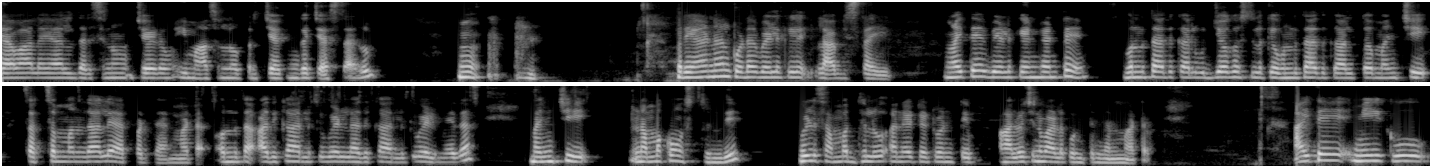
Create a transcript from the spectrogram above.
దేవాలయాల దర్శనం చేయడం ఈ మాసంలో ప్రత్యేకంగా చేస్తారు. ప్రయాణాలు కూడా వీళ్ళకి లాభిస్తాయి. అయితే వీళ్ళకి ఏంటంటే ఉన్నతాధికారులు ఉద్యోగస్తులకి ఉన్నతాధికారులతో మంచి సత్సంబంధాలు ఏర్పడతాయి అన్నమాట. ఉన్నత అధికారులకి వీళ్ళ అధికారులకి వీళ్ళ మీద మంచి నమ్మకం వస్తుంది. వీళ్ళు సమర్థులు అనేటటువంటి ఆలోచన వాళ్ళకు ఉంటుందన్నమాట. అయితే మీకు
